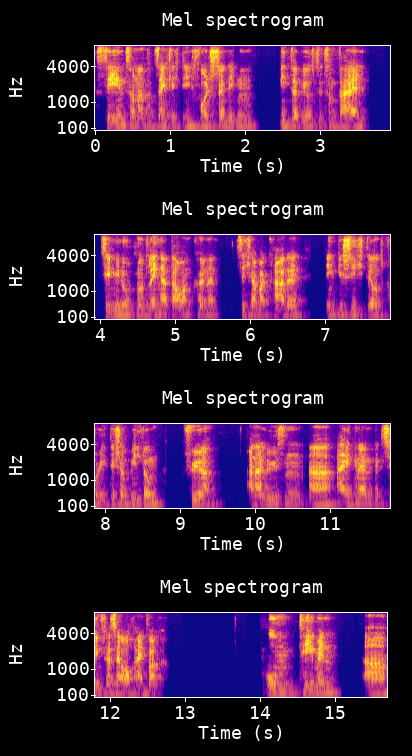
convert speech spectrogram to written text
sehen, sondern tatsächlich die vollständigen Interviews, die zum Teil zehn Minuten und länger dauern können, sich aber gerade in Geschichte und politischer Bildung für Analysen äh, eignen, beziehungsweise auch einfach, um Themen äh,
